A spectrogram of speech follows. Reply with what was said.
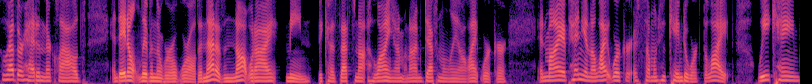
who have their head in their clouds, and they don't live in the real world. And that is not what I mean because that's not who I am. And I'm definitely a light worker. In my opinion, a light worker is someone who came to work the light. We came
